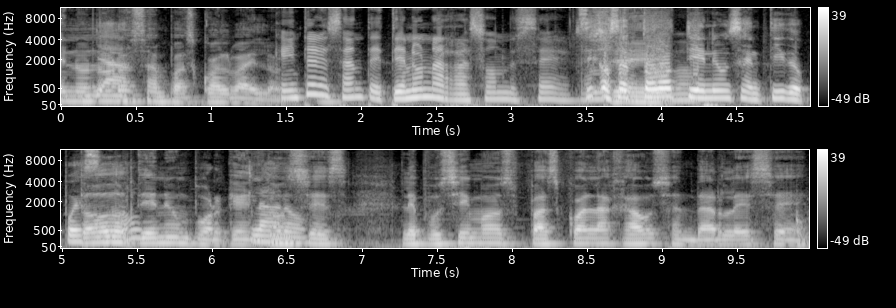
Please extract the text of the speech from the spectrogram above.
en honor Ya. a San Pascual Bailón. Qué interesante, tiene una razón de ser. Sí, o sea, Sí. todo tiene un sentido, pues, Todo ¿no? tiene un porqué. Claro. Entonces le pusimos Pascuala House en darle ese.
